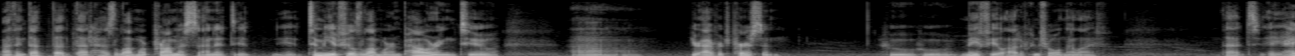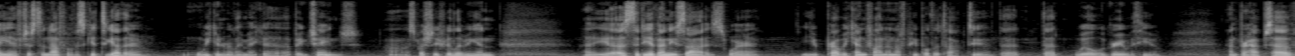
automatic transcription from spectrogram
I think that that, that has a lot more promise, and it, it, it to me, it feels a lot more empowering to uh, your average person who, who may feel out of control in their life. That, hey, if just enough of us get together, we can really make a, a big change, uh, especially if you're living in a, a city of any size where you probably can find enough people to talk to that, that will agree with you and perhaps have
